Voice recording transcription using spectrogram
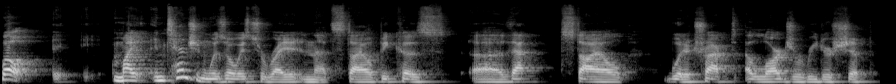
Well, my intention was always to write it in that style because uh, that style would attract a larger readership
